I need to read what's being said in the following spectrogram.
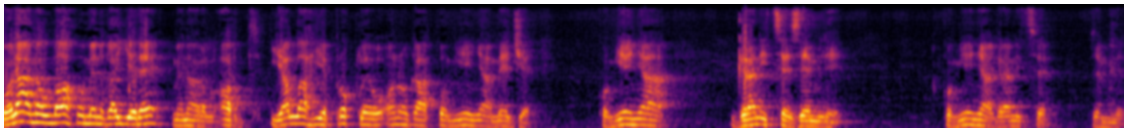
Walan Allahu men gajere menar al-ard. I Allah je prokleo onoga ko mijenja međe. Ko mijenja granice zemlje. Ko mijenja granice zemlje.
